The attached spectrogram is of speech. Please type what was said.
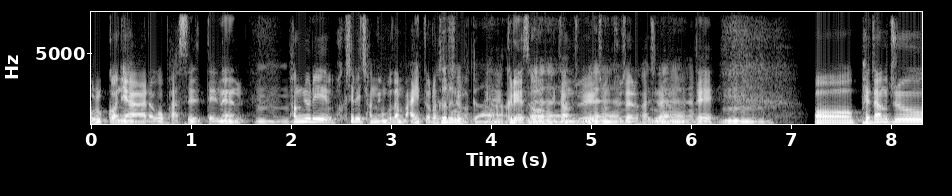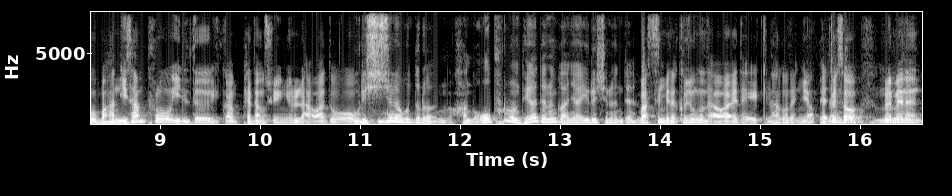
올 거냐라고 봤을 때는 음. 확률이 확실히 작년보다 많이 떨어지죠. 그러니까 네, 그래서 네, 배당주에 좀 네, 투자를 가지라는 네. 건데 음. 어 배당주 뭐 한 2, 3% 일드 그러니까 배당 수익률 나와도 우리 시청자 분들은 한 5%는 돼야 되는 거 아니야 이러시는데 맞습니다. 그 정도 나와야 되긴 하거든요. 배당주. 그래서 음. 그러면은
